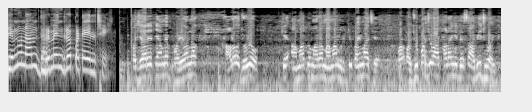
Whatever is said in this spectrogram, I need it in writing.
જેમનું નામ ધર્મેન્દ્ર પટેલ છે. જ્યારે ત્યાં અમે ભયાનક ખાડો જોયો કે આમાં તો મારા મામા મૃત્યુ પામ્યા છે, પણ હજુ પણ જો આ ખાડાની દશા આવી જ હોય,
